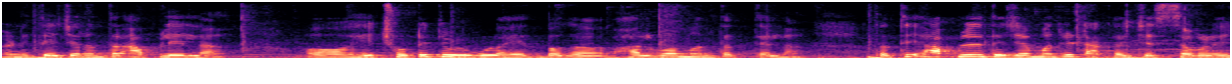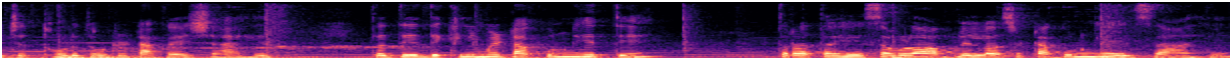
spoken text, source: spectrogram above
आणि त्याच्यानंतर आपल्याला हे छोटे तिळगुळ आहेत बघा हलवा म्हणतात त्याला तर ते आपल्याला त्याच्यामध्ये टाकायचे आहेत सगळे याच्यात थोडे थोडे टाकायचे आहेत. तर ते देखील मी टाकून घेते. तर आता हे सगळं आपल्याला असं टाकून घ्यायचं आहे.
